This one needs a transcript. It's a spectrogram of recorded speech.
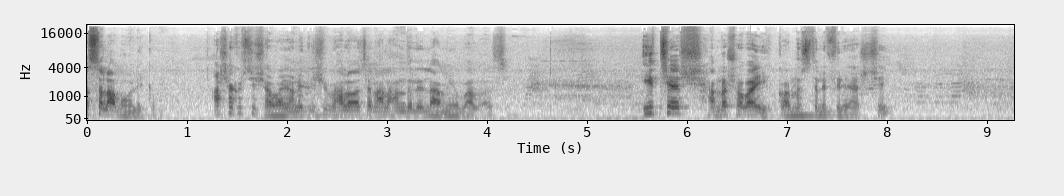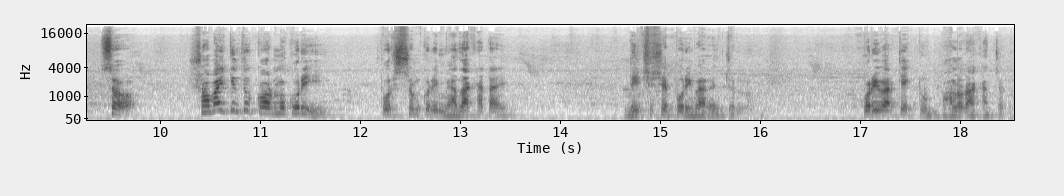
আসসালামু আলাইকুম। আশা করছি সবাই অনেক বেশি ভালো আছেন, আলহামদুলিল্লাহ আমিও ভালো আছি। ঈদ শেষ, আমরা সবাই কর্মস্থলে ফিরে আসছি। সো সবাই কিন্তু কর্ম করি, পরিশ্রম করি, মেধা খাটাই দিন শেষে পরিবারের জন্য, পরিবারকে একটু ভালো রাখার জন্য।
